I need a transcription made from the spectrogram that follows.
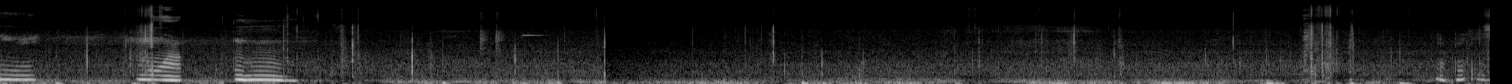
นี่ไงหมวก อือหืออยากได้อีก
